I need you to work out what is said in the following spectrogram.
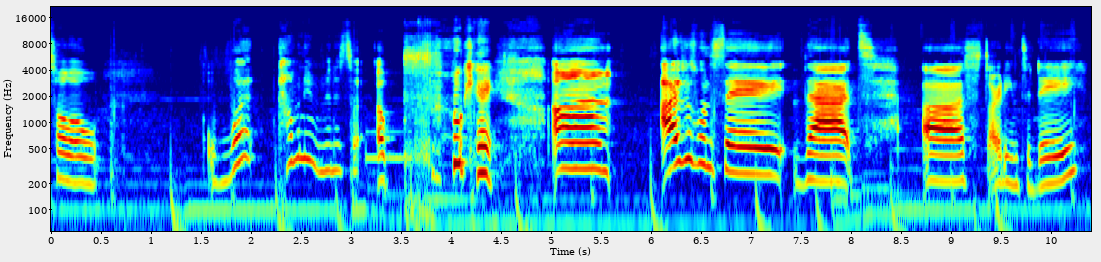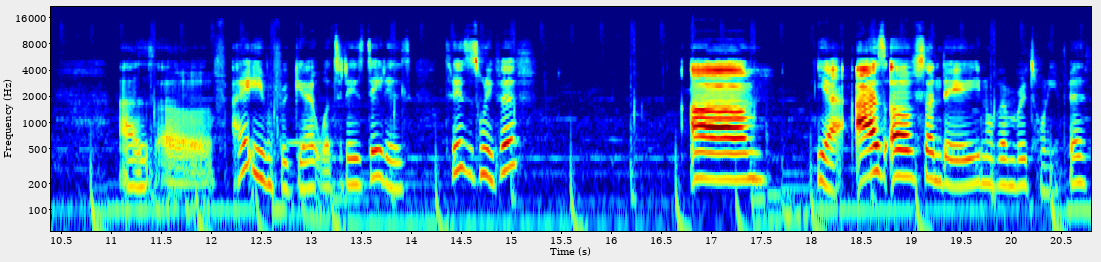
so, what? How many minutes? oh, okay. Um, I just want to say that uh, starting today, as of I even forget what today's date is. Today's the 25th. Um, yeah, as of Sunday, November 25th,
